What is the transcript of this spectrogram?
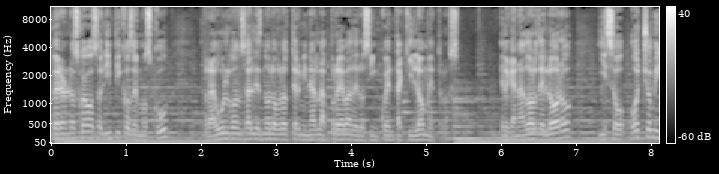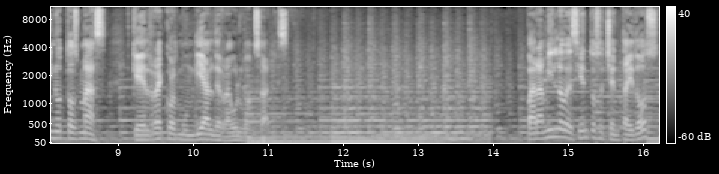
pero en los Juegos Olímpicos de Moscú, Raúl González no logró terminar la prueba de los 50 kilómetros. El ganador del oro hizo 8 minutos más que el récord mundial de Raúl González. Para 1982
